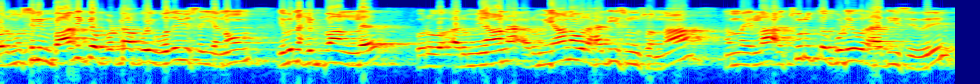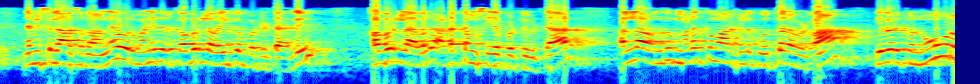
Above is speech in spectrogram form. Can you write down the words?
ஒரு முஸ்லீம் பாதிக்கப்பட்டால் போய் உதவி செய்யணும். இவன் ஹிப்பானில் ஒரு அருமையான அருமையான ஒரு ஹதீஸ்னு சொன்னால் நம்ம எல்லாம் அச்சுறுத்தக்கூடிய ஒரு ஹதீஸ் இது. நபிசுல்லா சொல்லுவாங்க ஒரு மனிதர் கபரில் வைக்கப்பட்டுட்டாரு. கபரில் அவர் அடக்கம் செய்யப்பட்டு விட்டார். அல்லாஹ் வந்து மலக்குமார்களுக்கு உத்தரவிடுறான். இவருக்கு நூறு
